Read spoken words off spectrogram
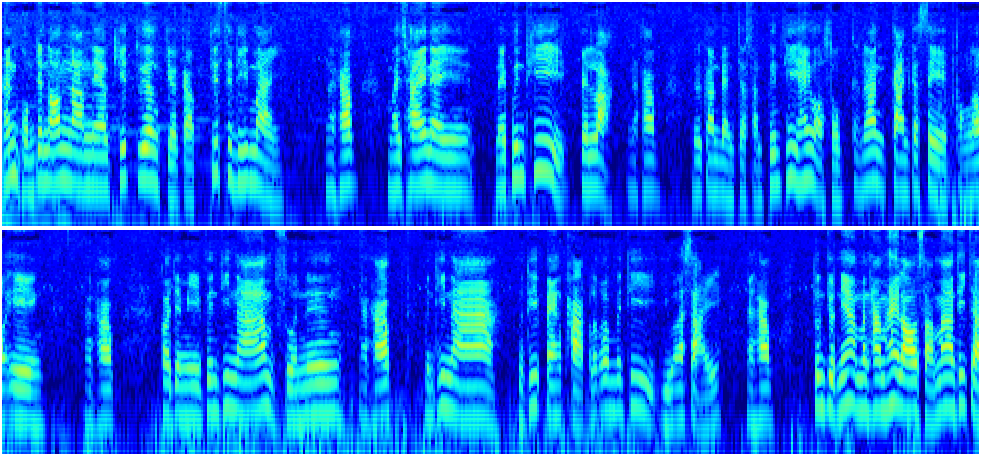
นั้นผมจะน้อมนำแนวคิดเรื่องเกี่ยวกับทฤษฎีใหม่นะครับ มาใช้ในในพื้นที่เป็นหลักนะครับ โดยการแบ่งจัดสรรพื้นที่ให้เหมาะสมกับด้านการเกษตรของเราเองนะครับ ก็จะมีพื้นที่น้ำส่วนหนึ่งนะครับ พื้นที่นาพื้นที่แปลงผักแล้วก็พื้นที่อยู่อาศัยนะครับ ตรงจุดนี้มันทำให้เราสามารถที่จะ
